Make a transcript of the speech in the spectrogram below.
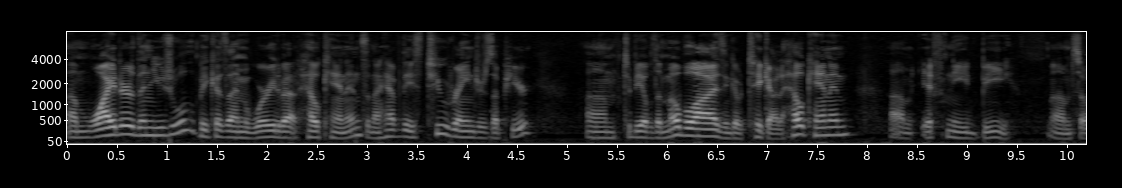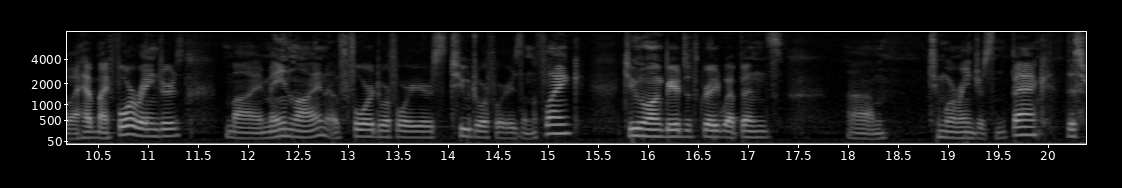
Um, wider than usual because I'm worried about hell cannons and I have these two rangers up here um, to be able to mobilize and go take out a hell cannon um, if need be. Um, so I have my four rangers, my main line of four dwarf warriors, two dwarf warriors on the flank, two longbeards with great weapons, um, two more rangers in the back. This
